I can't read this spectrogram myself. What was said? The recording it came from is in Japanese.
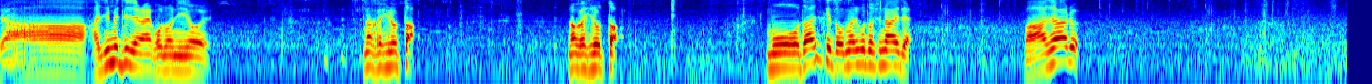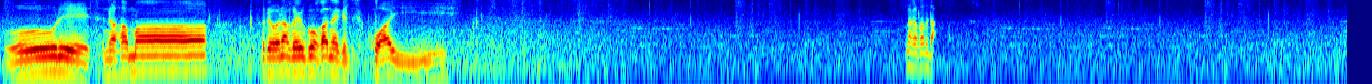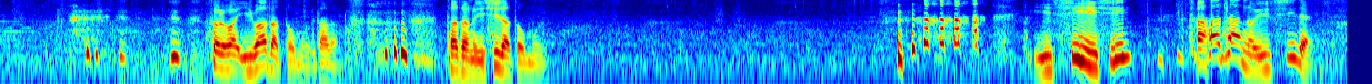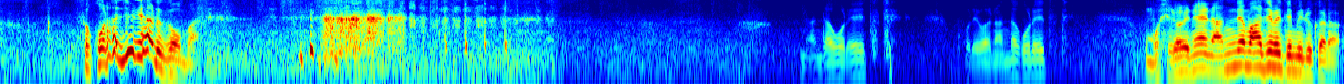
いや初めてじゃないこの匂い。なんか拾った。なんか拾った。もう大輔と同じことしないで。マジャール。おーれ砂浜。それはなんかよくわかんないけど怖い。なんか食べた。それは岩だと思う。よただの。ただの石だと思う。よ石石？ただの石だよそこら中にあるぞお前。なんだこれっつって。これはなんだこれっつって。面白いね。何でも初めて見るから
